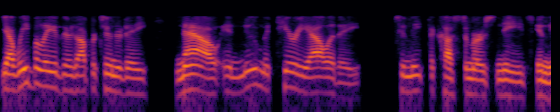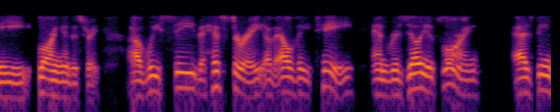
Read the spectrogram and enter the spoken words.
Yeah, we believe there's opportunity now in new materiality to meet the customer's needs in the flooring industry. Uh, we see the history of LVT and resilient flooring as being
